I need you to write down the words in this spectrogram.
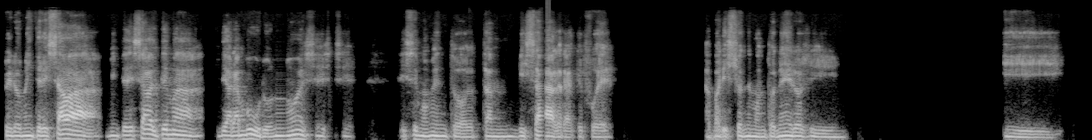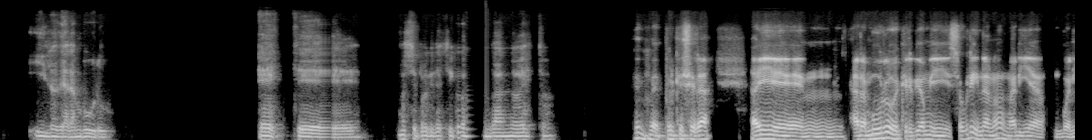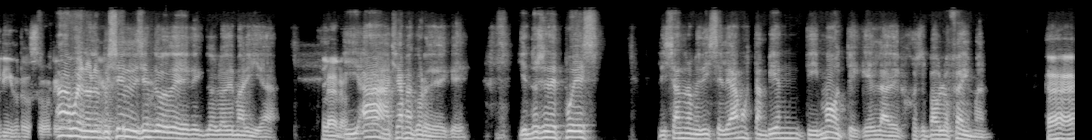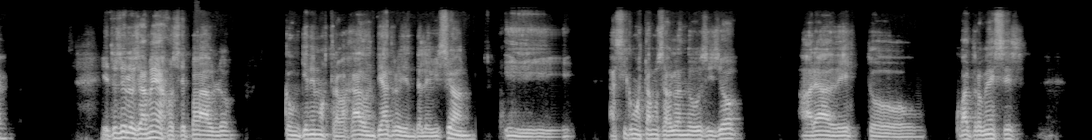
pero me interesaba, me interesaba el tema de Aramburu, ¿no? ese, ese, ese momento tan bisagra que fue la aparición de Montoneros y, y, y lo de Aramburu. Este, no sé por qué te estoy contando esto. ¿Por qué será? Ahí en Aramburu escribió mi sobrina, ¿no? María, un buen libro sobre... Ah, bueno, lo empecé leyendo de, lo de María. Claro. Y, ah, ya me acordé de qué. Y entonces después, Lisandro me dice, leamos también Timote, que es la de José Pablo Feynman. Ah, Y entonces lo llamé a José Pablo, con quien hemos trabajado en teatro y en televisión, y así como estamos hablando vos y yo, hará de esto cuatro meses,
